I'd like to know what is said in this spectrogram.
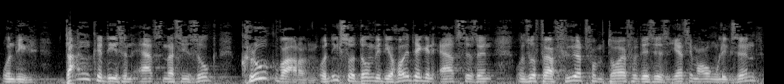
Und ich danke diesen Ärzten, dass sie so klug waren und nicht so dumm wie die heutigen Ärzte sind und so verführt vom Teufel, wie sie jetzt im Augenblick sind.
